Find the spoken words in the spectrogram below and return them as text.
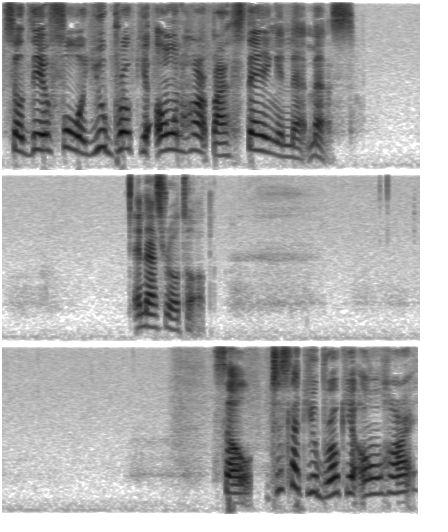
So therefore, you broke your own heart by staying in that mess. And that's real talk. So, just like you broke your own heart,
